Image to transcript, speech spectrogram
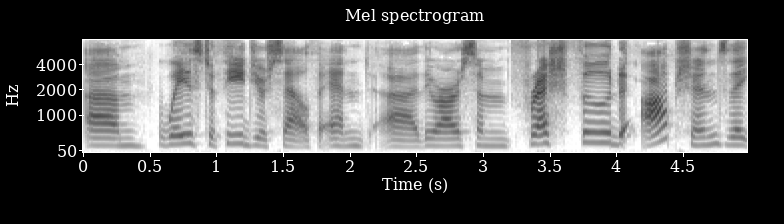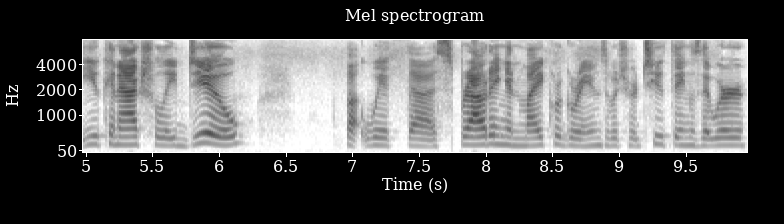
um, ways to feed yourself, and uh, there are some fresh food options that you can actually do. But with uh, sprouting and microgreens, which are two things that we're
